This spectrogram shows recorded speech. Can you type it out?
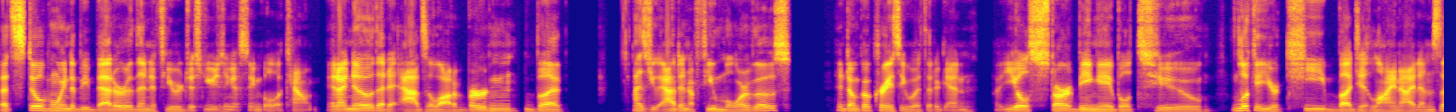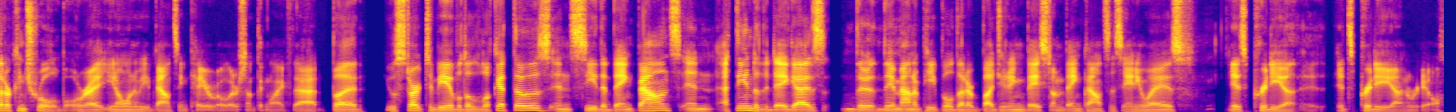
that's still going to be better than if you were just using a single account. And I know that it adds a lot of burden, but as you add in a few more of those, and don't go crazy with it again, you'll start being able to look at your key budget line items that are controllable, right? You don't want to be bouncing payroll or something like that, but you'll start to be able to look at those and see the bank balance. And at the end of the day, guys, the the amount of people that are budgeting based on bank balances anyways is pretty uh, it's pretty unreal.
